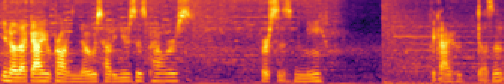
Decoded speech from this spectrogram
You know, that guy who probably knows how to use his powers versus me. The guy who doesn't.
